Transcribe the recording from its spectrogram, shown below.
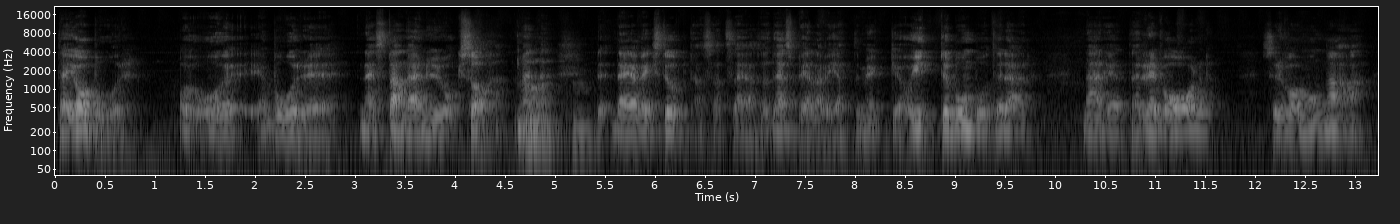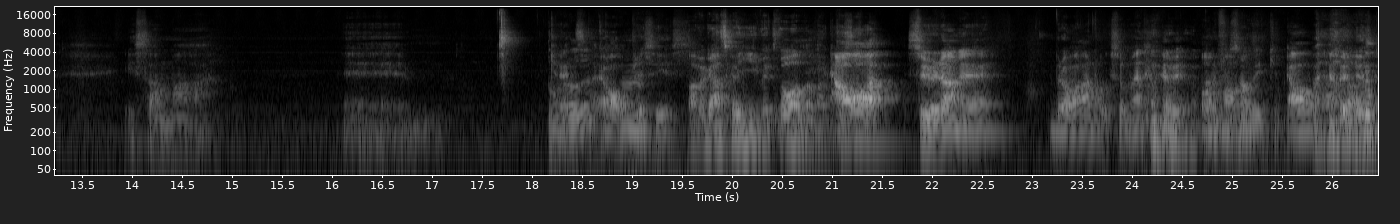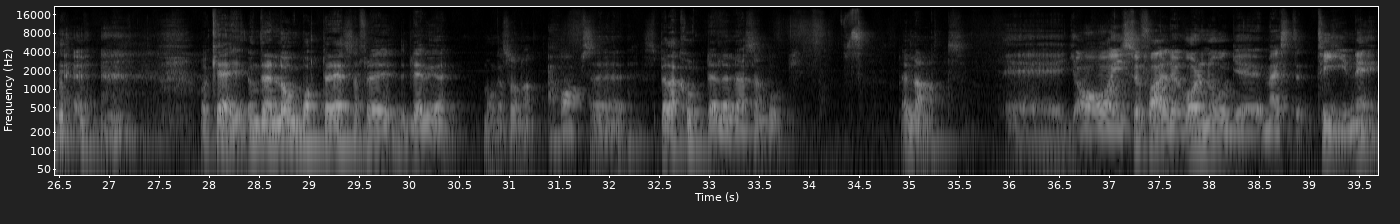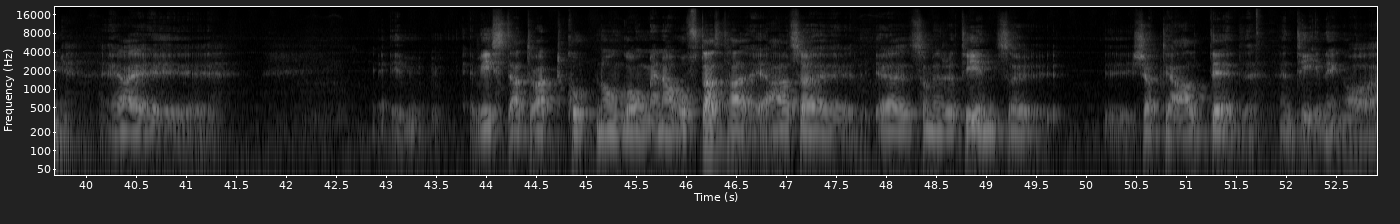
där jag bor. Och, och jag bor eh, nästan där nu också. Men d- där jag växte upp där, så att säga. Så där spelar vi jättemycket. Och Ytterbom bodde där. Närheten. Reval. Så det var många i samma eh, krets. Ja, Mm. precis. Han var ganska givet val då faktiskt. Ja, syrran är bra han också men... Från man-. Ja. Okej, under en lång bortaresa, för det, det blev ju många sådana. ja. Eh, spela kort eller läsa en bok? Eller annat? Eh, ja, i så fall var det nog eh, mest tidning. Jag eh, eh, visste att det varit kort någon gång men oftast alltså, eh, som en rutin så köpte jag alltid en tidning. Och,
